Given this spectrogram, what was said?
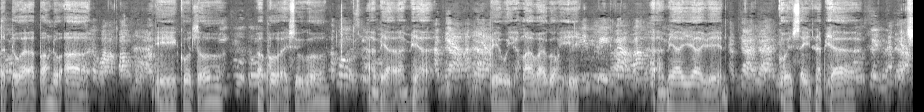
တတဝအပေါင်းတို့အားတဝါပေါင်းတို့ဤကုသိုလ်ကုသိုလ်အဖို့အစုကိုအဖို့စုအမြတ်အမြတ်အမြတ်အမြတ်ပေးဝေမှာပါကုန်၏ဒီဝေငါပါအမြတ်ရ၍အမြတ်ရကိုယ်စိတ်နှပြစိတ်နှပြချ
